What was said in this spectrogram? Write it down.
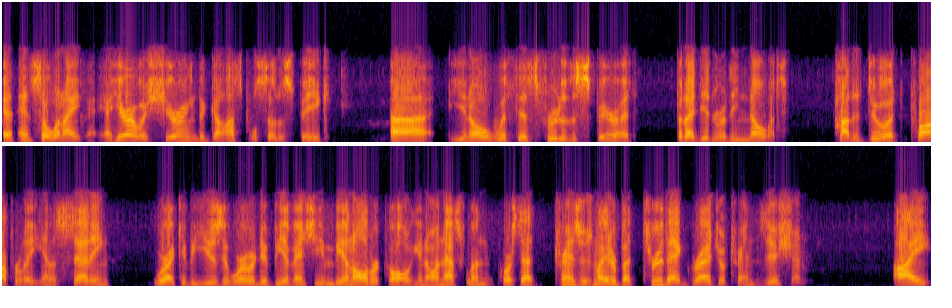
and, and so when I here I was sharing the gospel, so to speak, uh, you know, with this fruit of the spirit, but I didn't really know it, how to do it properly in a setting where I could be use it where it would be eventually even be an altar call, you know, and that's when, of course, that transition later. But through that gradual transition, I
